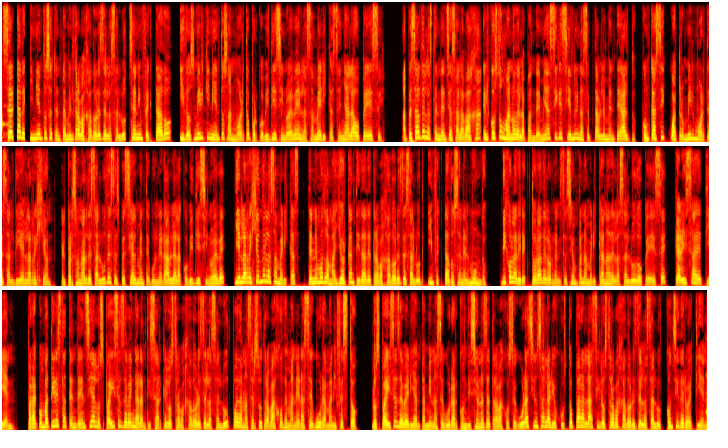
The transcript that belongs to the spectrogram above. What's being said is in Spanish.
Cerca de 570.000 trabajadores de la salud se han infectado y 2.500 han muerto por COVID-19 en las Américas, señala OPS. A pesar de las tendencias a la baja, el costo humano de la pandemia sigue siendo inaceptablemente alto, con casi 4.000 muertes al día en la región. El personal de salud es especialmente vulnerable a la COVID-19 y en la región de las Américas tenemos la mayor cantidad de trabajadores de salud infectados en el mundo, dijo la directora de la Organización Panamericana de la Salud OPS, Carissa Etienne. Para combatir esta tendencia, los países deben garantizar que los trabajadores de la salud puedan hacer su trabajo de manera segura, manifestó. Los países deberían también asegurar condiciones de trabajo seguras y un salario justo para las y los trabajadores de la salud, consideró Etienne.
